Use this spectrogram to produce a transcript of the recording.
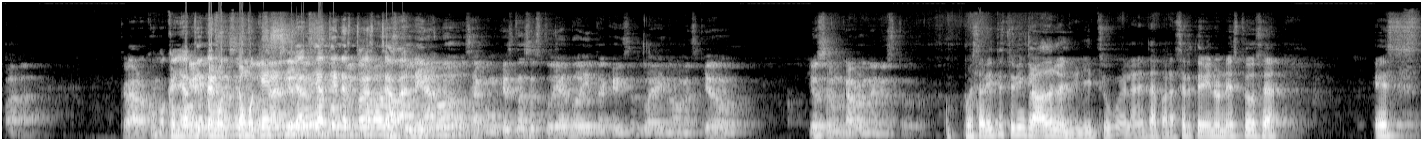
para... Claro, como que Como ya que- tienes... como- como que o sea, sí, que ya- estás ya tienes todo este abanico. estudiando, O sea, como que estás estudiando ahorita que dices, güey, no, me quiero, quiero ser un cabrón en esto. Pues ahorita estoy bien clavado en el jiu-jitsu, güey. La neta, para serte bien honesto, o sea, es,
